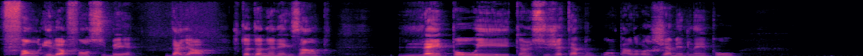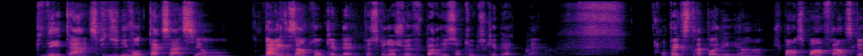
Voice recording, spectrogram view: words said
font et leur font subir. D'ailleurs, je te donne un exemple l'impôt est un sujet tabou. On ne parlera jamais de l'impôt, puis des taxes, puis du niveau de taxation. Par exemple, au Québec, parce que là, je vais vous parler surtout du Québec, mais on peut extrapoler. Hein? Je ne pense pas en France que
